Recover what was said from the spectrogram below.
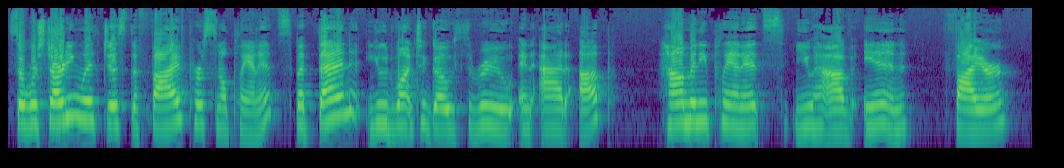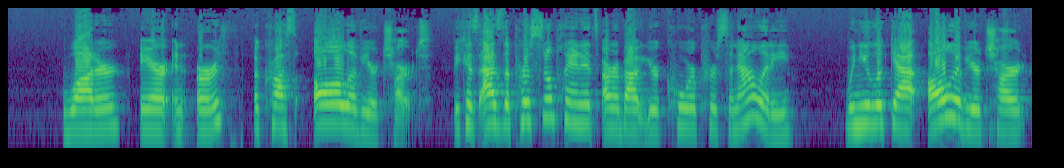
So we're starting with just the five personal planets, but then you'd want to go through and add up how many planets you have in fire, water, air, and earth across all of your chart. Because as the personal planets are about your core personality, when you look at all of your chart,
